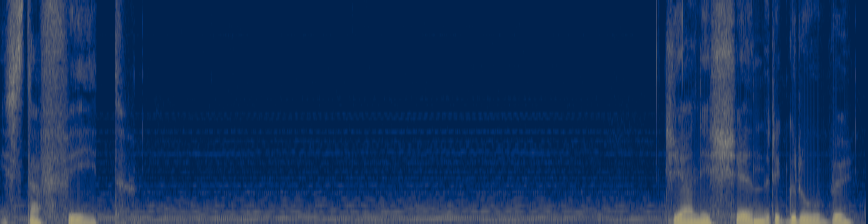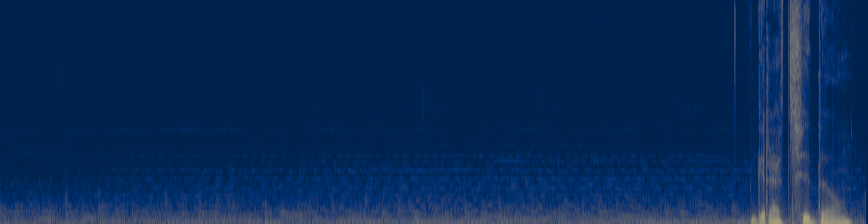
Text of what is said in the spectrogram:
Está feito. De Alexandre Gruber. Gratidão.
